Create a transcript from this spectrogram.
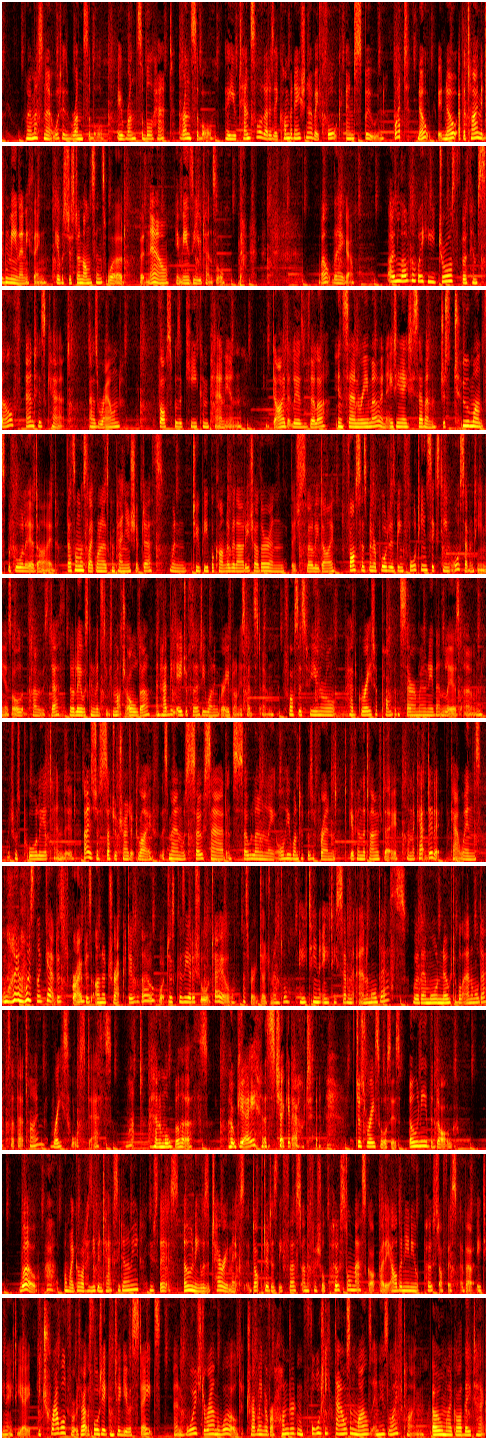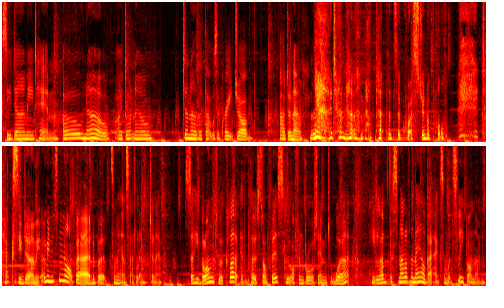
I must know what is runcible? A runcible hat? Runcible. A utensil that is a combination of a fork and spoon. What? No, it, no, at the time it didn't mean anything. It was just a nonsense word. But now it means a utensil. well, there you go. I love the way he draws both himself and his cat as round. Foss was a key companion. He died at Lear's villa in San Remo in 1887, just two months before Lear died. That's almost like one of those companionship deaths when two people can't live without each other and they just slowly die. Foss has been reported as being 14, 16, or 17 years old at the time of his death, though Lear was convinced he was much older and had the age of 31 engraved on his headstone. Foss's funeral had greater pomp and ceremony than Lear's own, which was poorly attended. That is just such a tragic life. This man was so sad and so lonely, all he wanted was a friend give him the time of day, and the cat did it. The cat wins. Why was the cat described as unattractive, though? What, just because he had a short tail? That's very judgmental. 1887 animal deaths? Were there more notable animal deaths at that time? Racehorse deaths? What? Animal births? Okay, let's check it out. Just racehorses. Owney the dog. Whoa. Oh my god, has he been taxidermied? Who's this? Owney was a terrier mix adopted as the first unofficial postal mascot by the Albany, New York Post Office about 1888. He traveled throughout the 48 contiguous states and voyaged around the world, traveling over 140,000 miles in his lifetime. Oh my god, they taxidermied him. Oh no, I don't know. Don't know that that was a great job. I don't know. I don't know about that. That's a questionable taxidermy. I mean, it's not bad, but something unsettling. Don't know. So he belonged to a clerk at the post office who often brought him to work. He loved the smell of the mailbags and would sleep on them.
